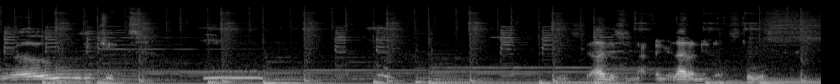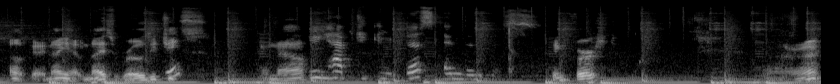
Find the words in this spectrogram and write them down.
Rosy cheeks. Mm, I just use my fingers. I don't need those tools. Okay, now you have nice rosy cheeks. And now, You have to do this and then this. Pink first. All right.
